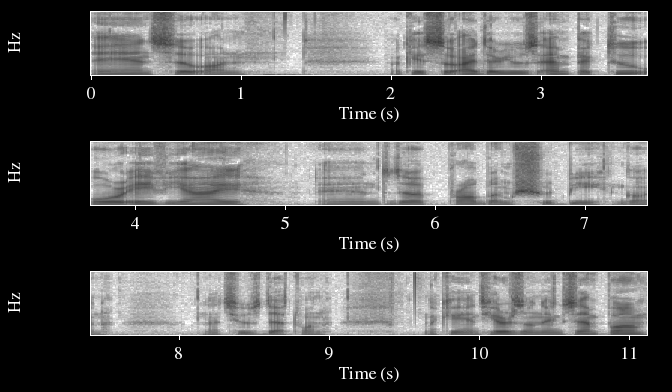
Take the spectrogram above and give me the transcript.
And so on. Okay so either use MPEG-2 or AVI and the problem should be gone. Let's use that one. Okay and here's an example.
